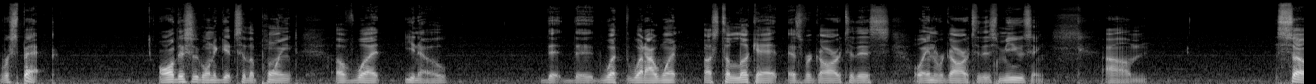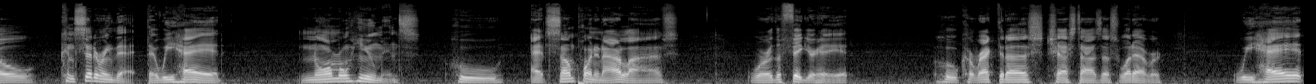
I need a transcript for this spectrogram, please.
respect. All this is going to get to the point of what you know, the the what what I want us to look at as regard to this, or in regard to this musing. Um, so considering that that we had normal humans who at some point in our lives were the figurehead who corrected us, chastised us, whatever. We had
